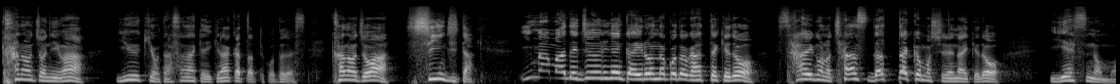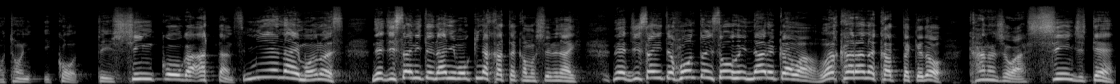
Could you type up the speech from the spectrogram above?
彼女には勇気を出さなきゃいけなかったってことです。彼女は信じた。今まで12年間いろんなことがあったけど、最後のチャンスだったかもしれないけど、イエスのもとに行こうっていう信仰があったんです。見えないものです。ね、実際にいて何も起きなかったかもしれない。ね、実際にいて本当にそういうふうになるかは分からなかったけど、彼女は信じて、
